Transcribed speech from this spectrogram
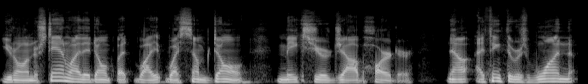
you don't understand why they don't, but why why some don't, makes your job harder. Now, I think there was one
